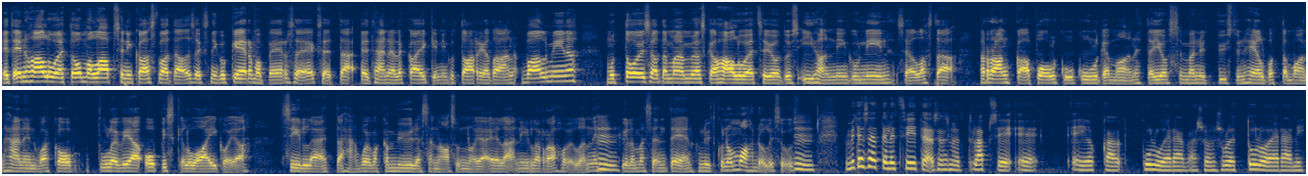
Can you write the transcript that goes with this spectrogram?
et en halua, että oma lapseni kasvaa tällaiseksi niin kermaperseeksi, että, että hänelle kaikki niin tarjotaan valmiina, mutta toisaalta mä en myöskään halua, että se joutuisi ihan niin, kuin niin sellaista rankkaa polkua kulkemaan, että jos mä nyt pystyn helpottamaan hänen vaikka tulevia opiskeluaikoja sillä, että hän voi vaikka myydä sen asunnon ja elää niillä rahoilla, niin mm. kyllä mä sen teen nyt kun on mahdollisuus. Mm. No mitä sä ajattelit siitä, sä sanoit, että lapsi ei, ei olekaan kuluerä, vaan se on sulle tuloerä, niin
